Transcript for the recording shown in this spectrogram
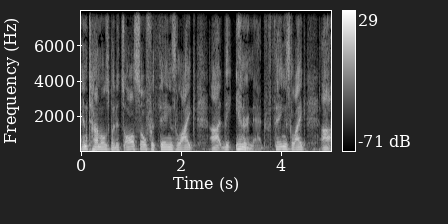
and tunnels, but it's also for things like uh, the internet, things like uh,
